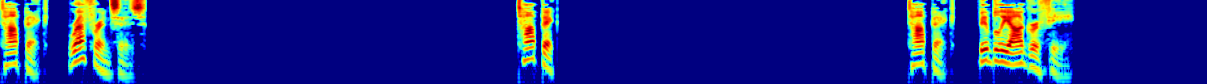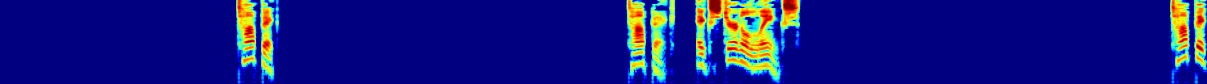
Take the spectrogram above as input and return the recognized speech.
Topic. References Topic. Topic. Bibliography Topic. Topic. External links Topic.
